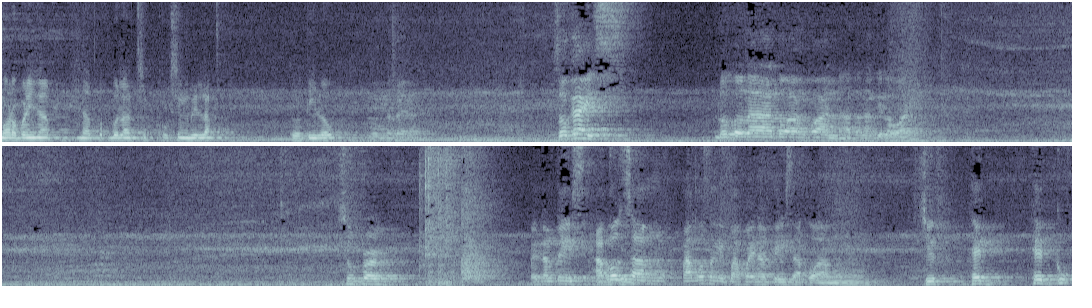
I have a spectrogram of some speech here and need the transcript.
Mora ba na naputbolan chip cook sing rila. Na. So guys, luto na ito ang kuan, ato ng tilawan. Super. Final taste. Ako sang ako sang ipa-final taste ako ang chief head head cook.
